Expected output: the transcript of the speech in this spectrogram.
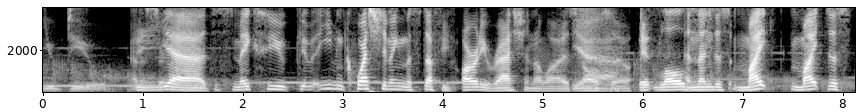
you do. at a certain yeah, it just makes you even questioning the stuff you've already rationalized. Yeah. Also, It lulls and then just might might just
